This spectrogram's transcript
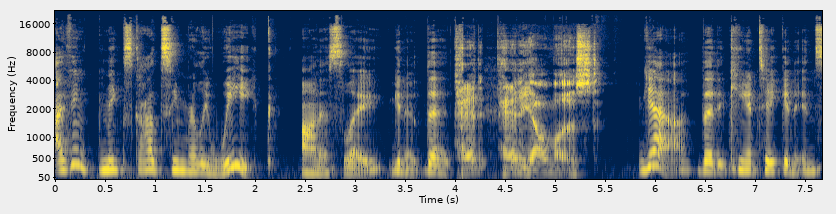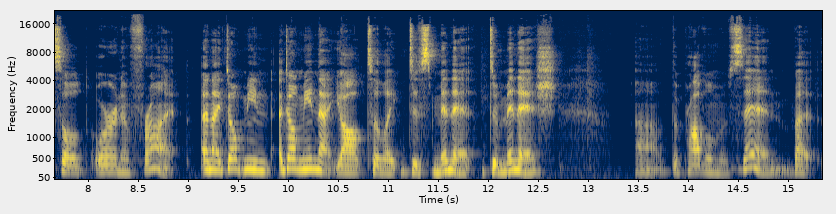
I think makes God seem really weak. Honestly, you know that petty, petty almost. Yeah, that it can't take an insult or an affront, and I don't mean I don't mean that y'all to like diminish diminish uh, the problem of sin, but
